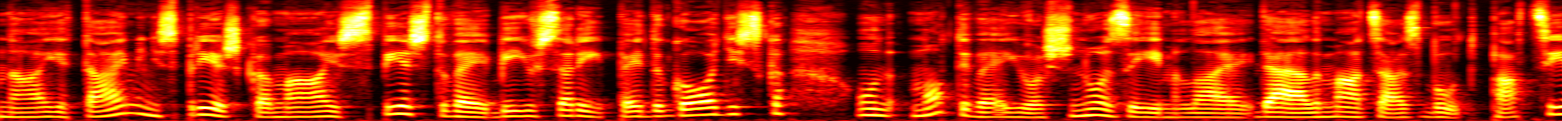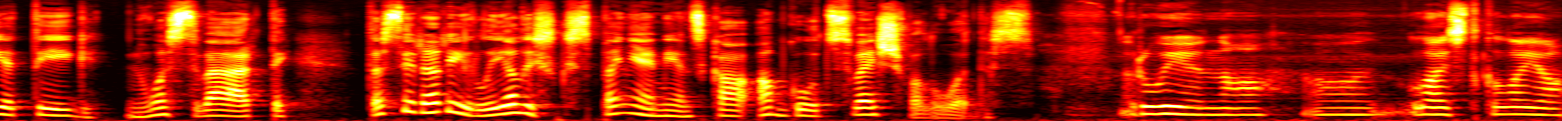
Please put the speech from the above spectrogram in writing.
un Aija Taimiņa spriež, ka mājas spiestuvē bijusi arī pedagoģiska un motivējoša nozīme, lai dēli mācās būt pacietīgi, nosvērti. Tas ir arī lielisks paņēmiens, kā apgūt svešvalodas. Rujienā laist klajā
